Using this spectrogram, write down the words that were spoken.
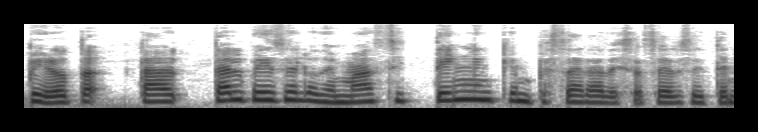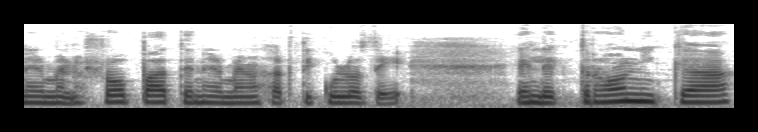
pero tal vez de lo demás sí tengan que empezar a deshacerse, tener menos ropa, tener menos artículos de electrónica,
